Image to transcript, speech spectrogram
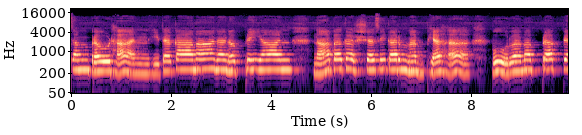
सम्प्रौढान् हितकामाननुप्रियान् नापकर्षसि कर्मभ्यः पूर्वमप्राप्य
